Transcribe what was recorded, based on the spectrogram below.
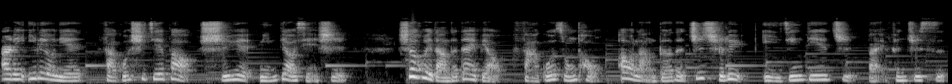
二零一六年，法国《世界报》十月民调显示，社会党的代表法国总统奥朗德的支持率已经跌至百分之四，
